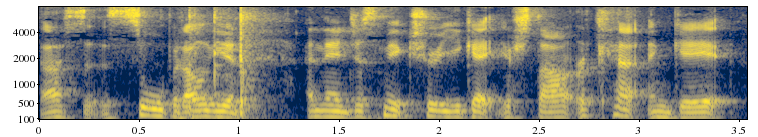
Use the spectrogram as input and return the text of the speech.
This is so brilliant. And then just make sure you get your starter kit and get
